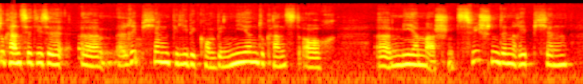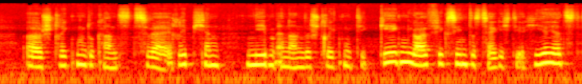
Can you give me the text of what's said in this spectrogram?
Du kannst ja diese äh, Rippchen beliebig kombinieren, du kannst auch äh, mehr Maschen zwischen den Rippchen äh, stricken, du kannst zwei Rippchen nebeneinander stricken, die gegenläufig sind, das zeige ich dir hier jetzt.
